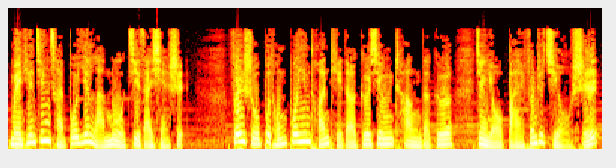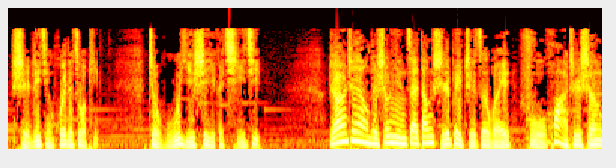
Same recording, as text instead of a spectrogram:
每天精彩播音栏目记载显示，分属不同播音团体的歌星唱的歌，竟有百分之九十是李景辉的作品，这无疑是一个奇迹。然而，这样的声音在当时被指责为腐化之声、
